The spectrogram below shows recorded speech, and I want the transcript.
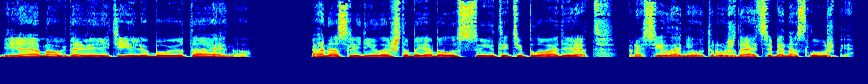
Я мог доверить ей любую тайну. Она следила, чтобы я был сыт и тепло одет, просила не утруждать себя на службе.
